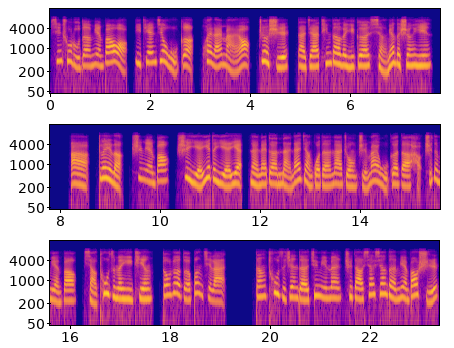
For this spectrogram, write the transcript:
新出炉的面包哦，一天就五个，快来买哦！这时，大家听到了一个响亮的声音。啊，对了。是面包，是爷爷的爷爷、奶奶的奶奶讲过的那种只卖五个的好吃的面包。小兔子们一听，都乐得蹦起来。当兔子镇的居民们吃到香香的面包时，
